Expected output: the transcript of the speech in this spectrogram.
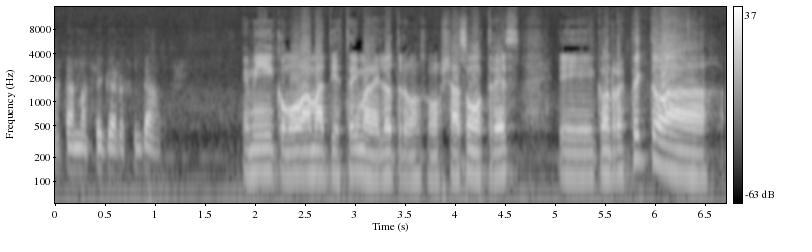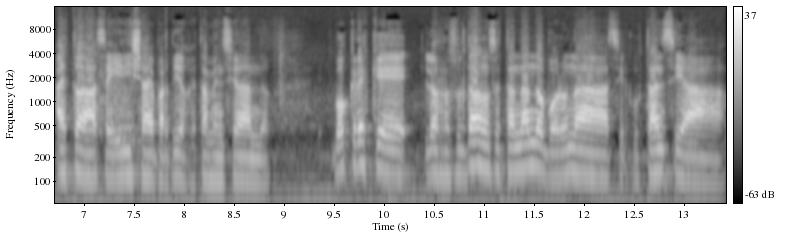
va a estar más cerca del resultado. Emi, como va Mati Steyman, el otro, ya somos tres. Eh, con respecto a, a esta seguidilla de partidos que estás mencionando, ¿vos crees que los resultados nos están dando por una circunstancia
